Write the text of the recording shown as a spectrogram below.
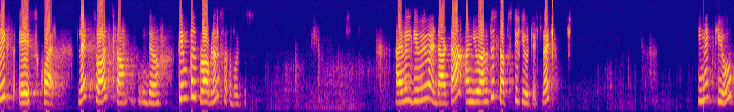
6a square. Let's solve some the simple problems about this. I will give you a data and you have to substitute it, right? In a cube,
